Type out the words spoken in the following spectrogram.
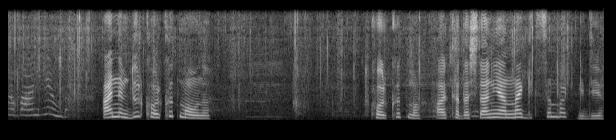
Yabancıyım ben. Annem dur korkutma onu. Korkutma. Arkadaşların yanına gitsin bak gidiyor.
